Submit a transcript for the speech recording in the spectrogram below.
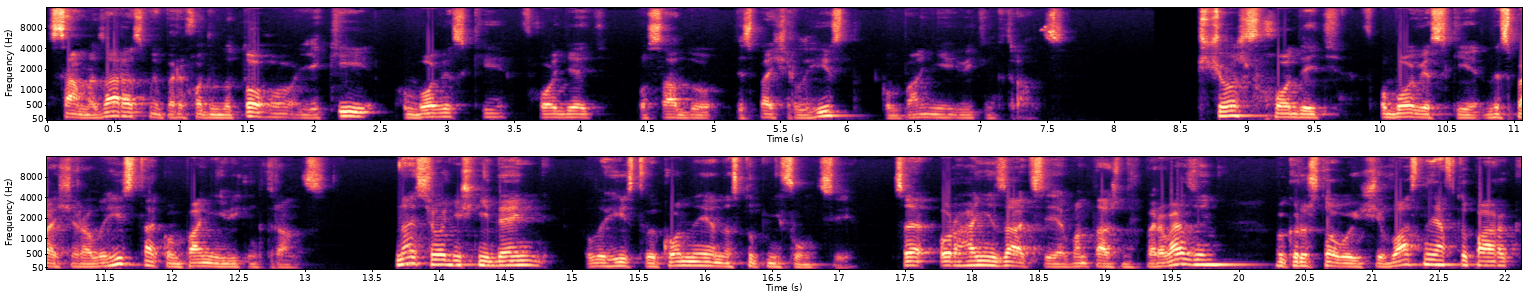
саме зараз ми переходимо до того, які обов'язки входять в посаду диспетчер-логіст компанії Viking Trans. Що ж входить в обов'язки диспетчера-логіста компанії Viking Trans? На сьогоднішній день логіст виконує наступні функції: це організація вантажних перевезень, використовуючи власний автопарк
